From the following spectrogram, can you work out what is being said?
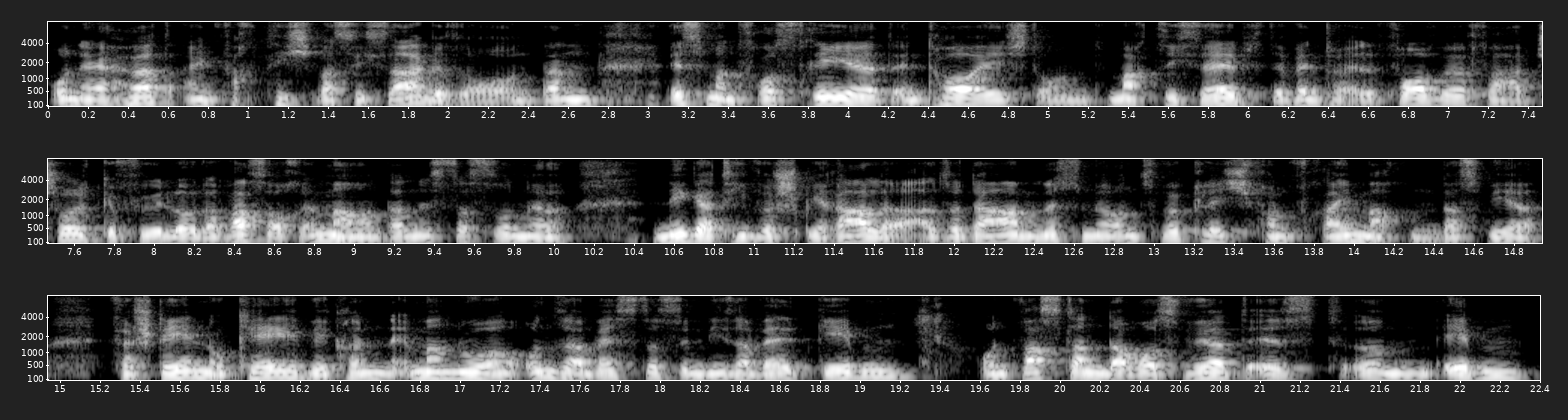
und er hört einfach nicht, was ich sage so. Und dann ist man frustriert, enttäuscht und macht sich selbst eventuell Vorwürfe, hat Schuldgefühle oder was auch immer. Und dann ist das so eine negative Spirale. Also da müssen wir uns wirklich von frei machen, dass wir verstehen, okay, wir können immer nur unser Bestes in dieser Welt geben und was dann daraus wird, ist ähm, eben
